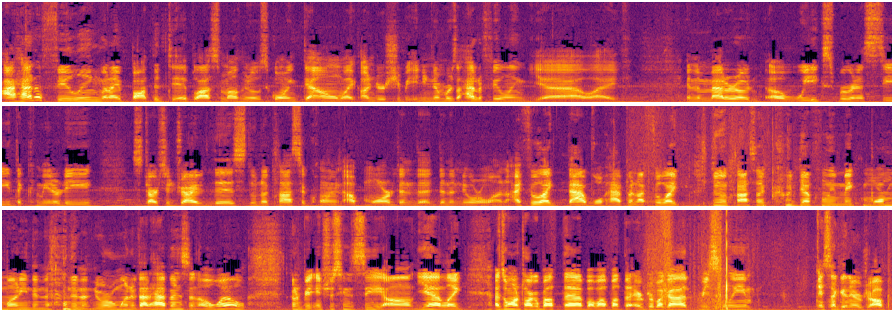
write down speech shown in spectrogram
I had a feeling when I bought the dip last month when it was going down like under Shiba Inu numbers. I had a feeling, yeah, like in a matter of, of weeks, we're gonna see the community start to drive this Luna Classic coin up more than the than the newer one. I feel like that will happen. I feel like Luna Classic could definitely make more money than the, than the newer one. If that happens, then oh well, it's gonna be interesting to see. Um, yeah, like I just want to talk about that, about, about the airdrop I got recently. A second airdrop,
